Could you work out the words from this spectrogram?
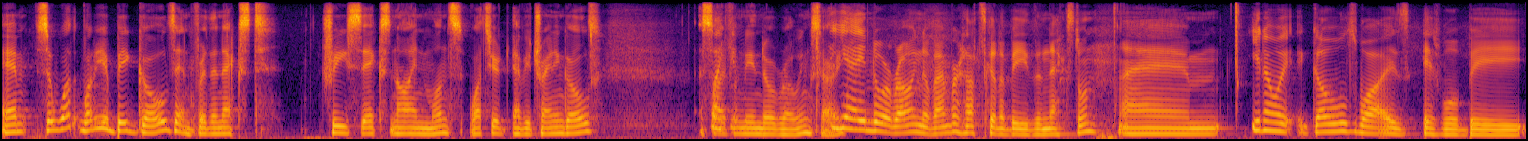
Um so what what are your big goals then for the next three six nine months? What's your have your training goals? Aside Like- from the indoor rowing sorry. Yeah, indoor rowing November. That's going to be the next one. Um, you know, goals wise, it will be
